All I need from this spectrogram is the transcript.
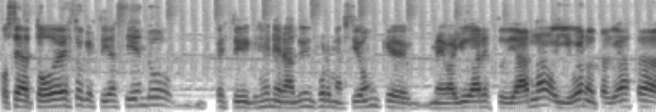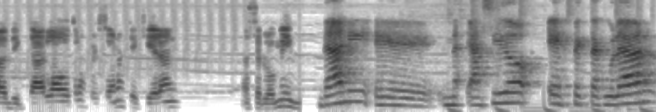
o sea, todo esto que estoy haciendo, estoy generando información que me va a ayudar a estudiarla y bueno, tal vez hasta dictarla a otras personas que quieran hacer lo mismo. Dani, eh, ha sido espectacular,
